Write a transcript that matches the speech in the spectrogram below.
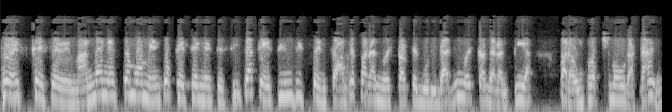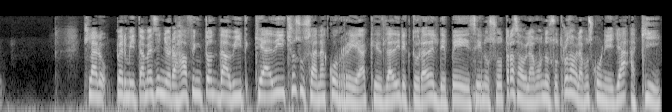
pues que se demanda en este momento, que se necesita, que es indispensable para nuestra seguridad y nuestra garantía para un próximo huracán. Claro, permítame, señora Huffington, David, ¿qué ha dicho Susana Correa, que es la directora del DPS? Nosotras hablamos, nosotros hablamos con ella aquí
